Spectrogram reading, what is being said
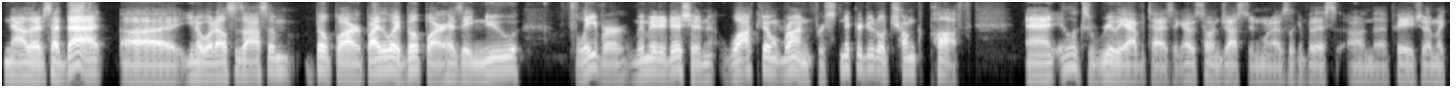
Now that I've said that, uh, you know what else is awesome? Built Bar. By the way, Built Bar has a new flavor, limited edition, walk don't run for Snickerdoodle Chunk Puff. And it looks really appetizing. I was telling Justin when I was looking for this on the page, I'm like,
